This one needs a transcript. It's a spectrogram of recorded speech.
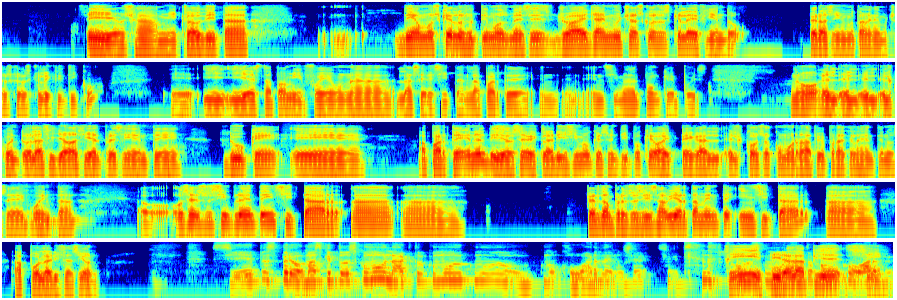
Sí, o sea, mí Claudita digamos que en los últimos meses yo a ella hay muchas cosas que le defiendo, pero asimismo también hay muchas cosas que le critico. Eh, y, esta para mí fue una, la cerecita en la parte, encima del ponque, pues, ¿no? El, el, el, cuento de la silla vacía del presidente Duque, eh, aparte en el video se ve clarísimo que es un tipo que va y pega el, coso como rápido para que la gente no se dé cuenta. O, sea, eso es simplemente incitar a Perdón, pero eso sí es abiertamente incitar a, a polarización. Sí, pues, pero más que todo es como un acto como, como, como cobarde, no sé. Sí, tira la pie. Sí.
